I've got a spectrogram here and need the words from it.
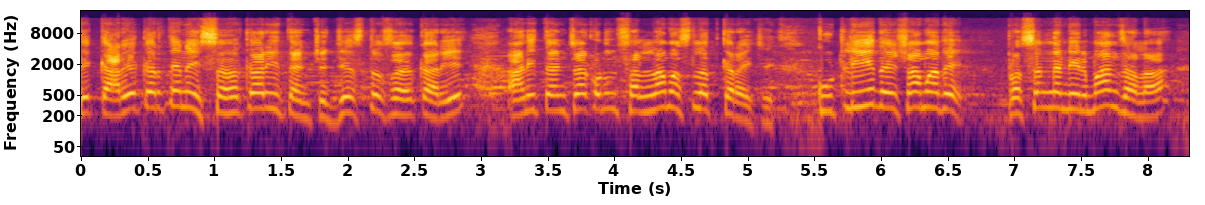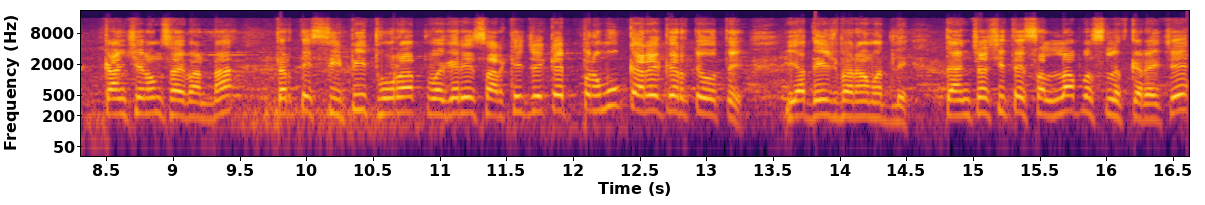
ते कार्यकर्ते नाही सहकारी त्यांचे ज्येष्ठ सहकारी आणि त्यांच्याकडून सल्लामसलत करायचे. कुठलीही देशामध्ये प्रसंग निर्माण झाला कांशीराम साहेबांना. तर ते सी पी थोरात वगैरे सारखे जे काही प्रमुख कार्यकर्ते होते या देशभरामधले त्यांच्याशी ते सल्ला पसलत करायचे.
